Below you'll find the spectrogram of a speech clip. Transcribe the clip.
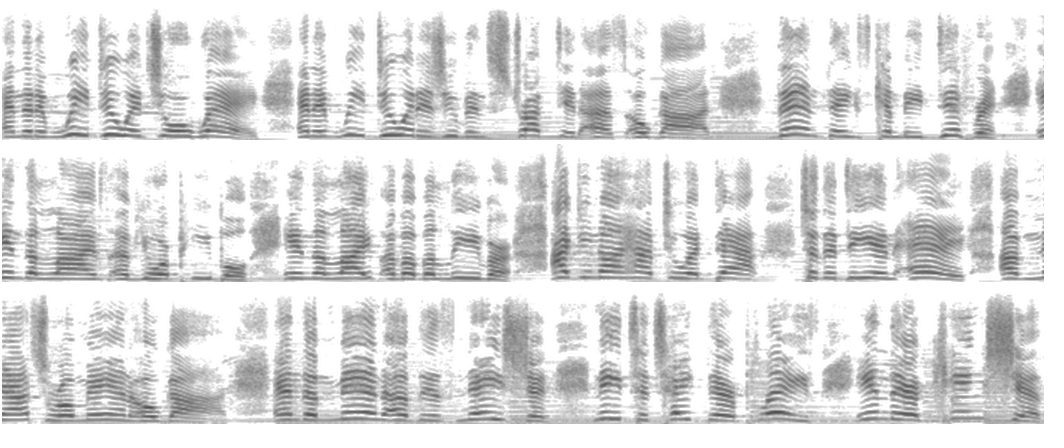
and that if we do it your way, and if we do it as you've instructed us, oh God, then things can be different in the lives of your people, in the life of a believer. I do not have to adapt to the DNA of natural man, oh God. And the men of this nation need to take their place in their kingship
